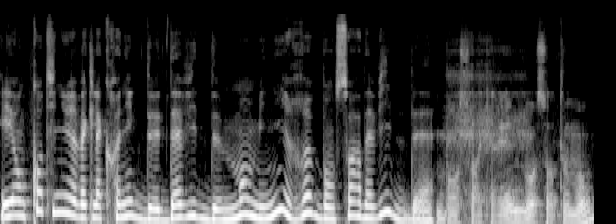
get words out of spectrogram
Et on continue avec la chronique de David de Montmini. Rebonsoir David. Bonsoir Karine, bonsoir tout le monde.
